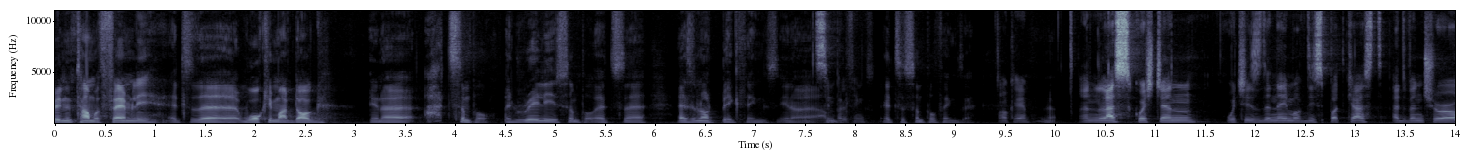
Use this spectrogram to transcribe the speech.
spending time with family. It's the walking my dog. You know, oh, it's simple. It really is simple. It's uh, it's not big things. You know, it's simple things. It's a simple thing there. Okay. Yeah. And last question, which is the name of this podcast, Adventure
